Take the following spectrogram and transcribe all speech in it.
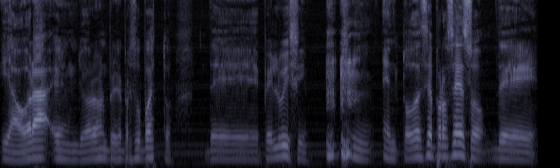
y ahora en, yo creo en el primer presupuesto de Luisi, en todo ese proceso de,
